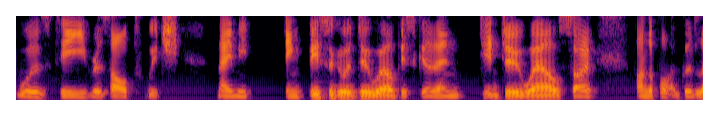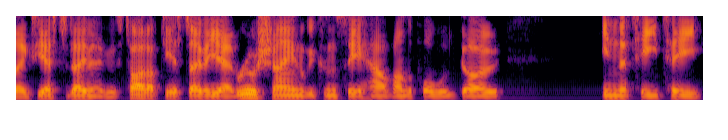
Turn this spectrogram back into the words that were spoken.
was the result which made me think Bissegger would do well. Bissegger then did do well. So Van der Poel had good legs yesterday. Maybe he was tied up yesterday. But yeah, real shame that we couldn't see how Van der Poel would go in the TT.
